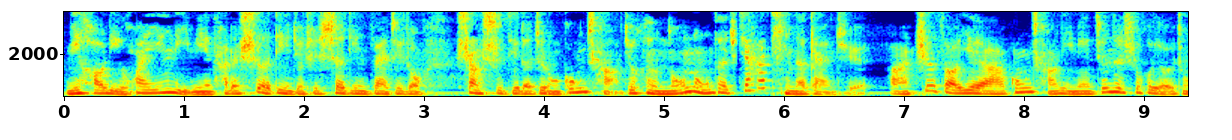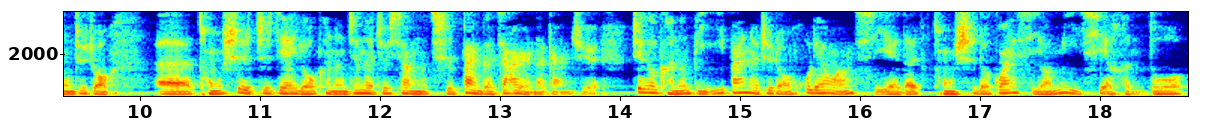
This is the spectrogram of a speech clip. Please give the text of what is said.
你好，李焕英》里面，它的设定就是设定在这种上世纪的这种工厂，就很浓浓的家庭的感觉啊。制造业啊，工厂里面真的是会有一种这种。呃，同事之间有可能真的就像是半个家人的感觉，这个可能比一般的这种互联网企业的同事的关系要密切很多。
